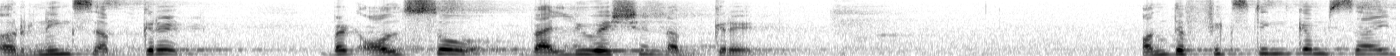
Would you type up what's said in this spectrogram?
earnings upgrade, but also valuation upgrade. On the fixed income side,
